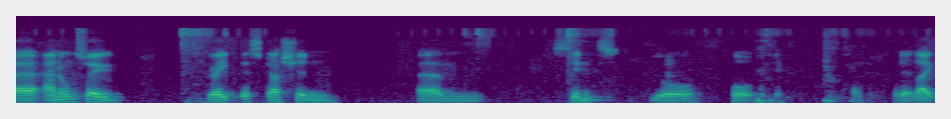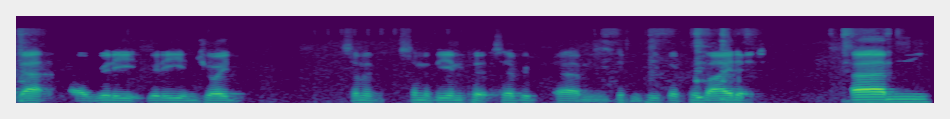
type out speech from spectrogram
uh, and also great discussion um, since your talk. Put it like that. I really, really enjoyed some of some of the inputs every um, different people provided. Um,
